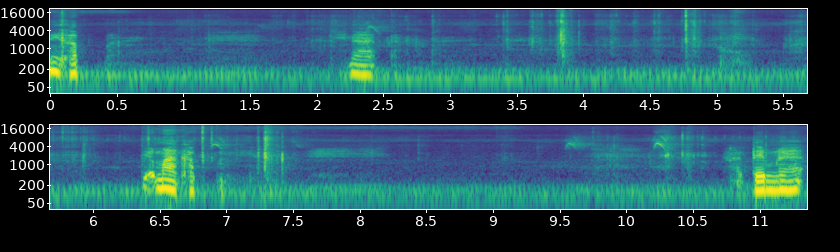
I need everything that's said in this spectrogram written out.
นี่ครับ นี่นะเยอะมากครับเต็มเลยฮะ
